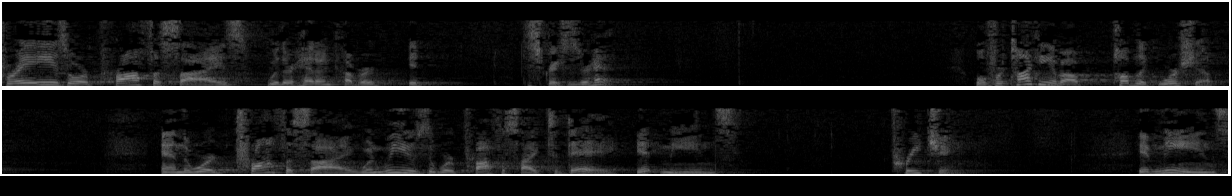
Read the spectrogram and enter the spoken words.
prays or prophesies with her head uncovered, it disgraces her head. Well, if we're talking about public worship, and the word prophesy, when we use the word prophesy today, it means preaching. It means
